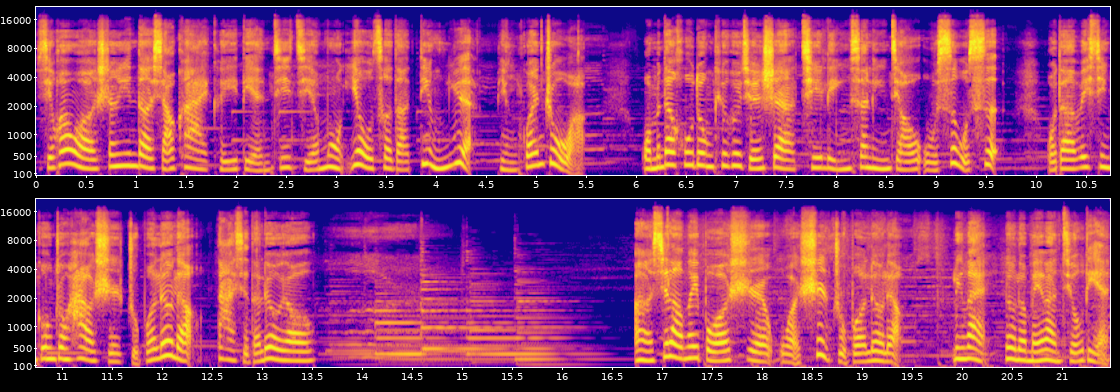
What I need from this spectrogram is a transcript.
喜欢我声音的小可爱可以点击节目右侧的订阅并关注我。我们的互动 QQ 群是七零三零九五四五四，我的微信公众号是主播六六大写的六哟。呃，新浪微博是我是主播六六。另外，六六每晚九点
